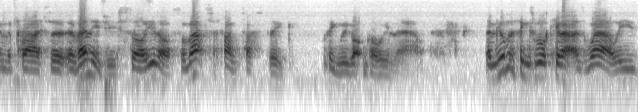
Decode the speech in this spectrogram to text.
in the price of, of energy. So you know, so that's a fantastic thing we got going now. And the other things we're looking at as well is,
